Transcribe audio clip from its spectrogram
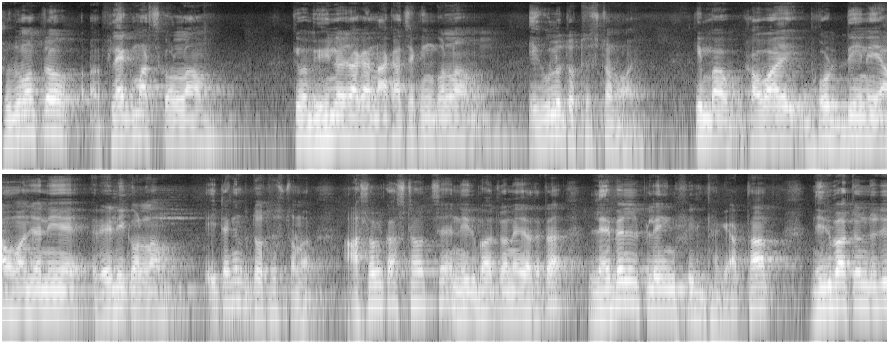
শুধুমাত্র ফ্ল্যাগ মার্চ করলাম কিংবা বিভিন্ন জায়গায় নাকা চেকিং করলাম এগুলো যথেষ্ট নয়। কিংবা সবাই ভোট দিন এই আহ্বান জানিয়ে র্যালি করলাম এইটা কিন্তু যথেষ্ট নয়। আসল কাজটা হচ্ছে নির্বাচনে যাতে একটা লেভেল প্লেয়িং ফিল্ড থাকে। অর্থাৎ নির্বাচন যদি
